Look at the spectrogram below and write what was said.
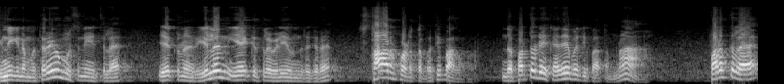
இன்னைக்கு நம்ம திரையுக சிநேகத்தில் இயக்குனர் இளன் இயக்கத்தில் வெளியே வந்திருக்கிற ஸ்டார் படத்தை பற்றி பார்க்க போகிறோம் இந்த படத்துடைய கதையை பற்றி பார்த்தோம்னா படத்தில்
